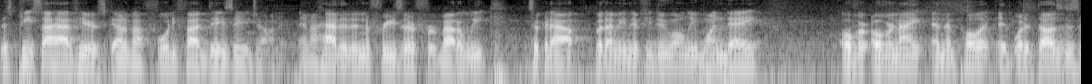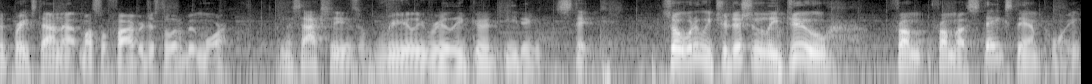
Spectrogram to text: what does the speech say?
This piece I have here has got about 45 days age on it, and I had it in the freezer for about a week, took it out, but I mean, if you do only one day, over overnight and then pull it, it, what it does is it breaks down that muscle fiber just a little bit more. And this actually is a really, really good eating steak. So what do we traditionally do from, from a steak standpoint?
